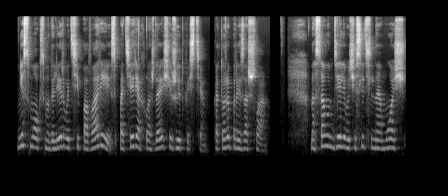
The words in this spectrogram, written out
не смог смоделировать тип аварии с потерей охлаждающей жидкости, которая произошла. На самом деле вычислительная мощь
